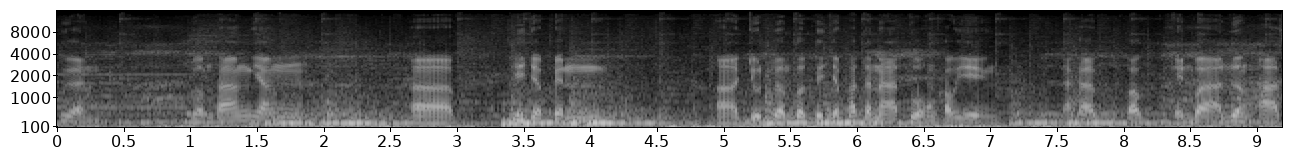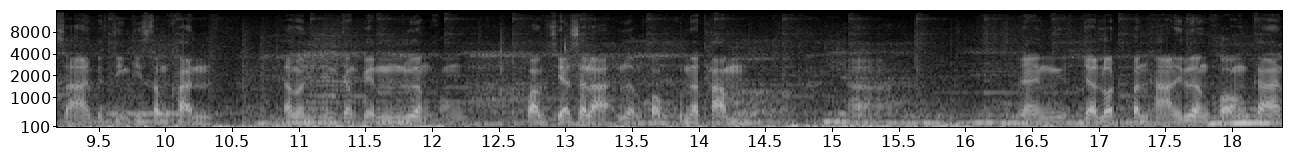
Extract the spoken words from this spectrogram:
เพื่อนๆรวมทั้งยังที่จะเป็นจุดเริ่มต้นที่จะพัฒนาตัวของเขาเองนะครับก็เห็นว่าเรื่องอาสาเป็นสิ่งที่สำคัญแต่มันยังเป็นเรื่องของความเสียสละเรื่องของคุณธรรมยังจะลดปัญหาในเรื่องของการ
